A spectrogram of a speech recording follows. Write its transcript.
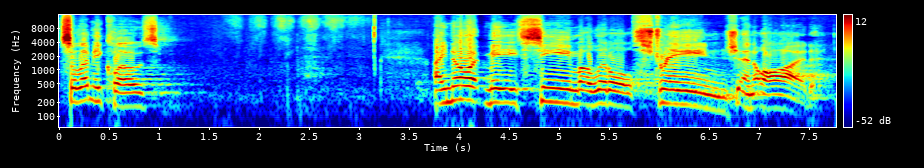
So let me close. I know it may seem a little strange and odd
